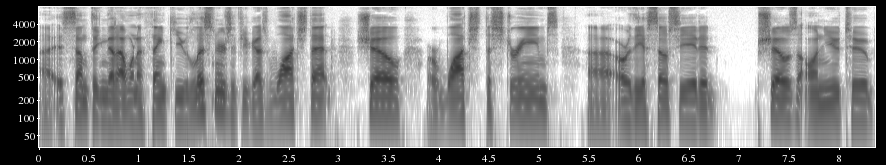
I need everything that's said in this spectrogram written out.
uh, is something that I want to thank you, listeners. If you guys watch that show or watch the streams uh, or the associated shows on YouTube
